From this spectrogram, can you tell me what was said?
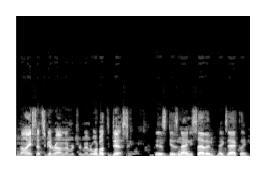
Nice. That's a good round number to remember. What about the disc? Disc is 97 exactly.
